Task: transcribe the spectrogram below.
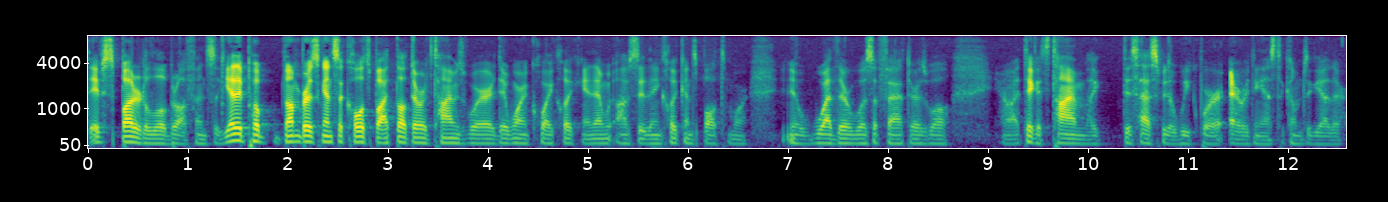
they've sputtered a little bit offensively. Yeah, they put numbers against the Colts, but I thought there were times where they weren't quite clicking, and then obviously they didn't click against Baltimore. You know, weather was a factor as well. You know, I think it's time. Like this has to be the week where everything has to come together.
